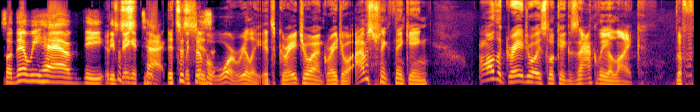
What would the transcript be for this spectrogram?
So then we have the the It's a big s- attack. It's a which civil is- war, really. It's Greyjoy on Greyjoy. I was think- thinking, all the Greyjoys look exactly alike. The f-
